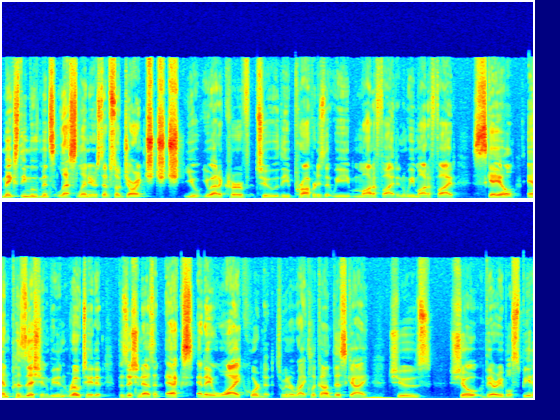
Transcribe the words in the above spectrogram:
makes the movements less linear. Instead of so jarring, you, you add a curve to the properties that we modified. And we modified scale and position. We didn't rotate it. Position as an X and a Y coordinate. So we're going to right click on this guy, choose show variable speed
